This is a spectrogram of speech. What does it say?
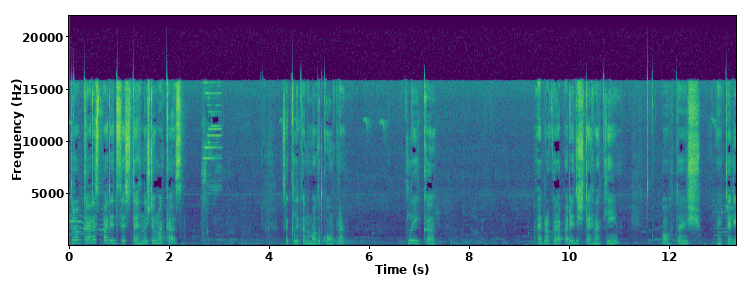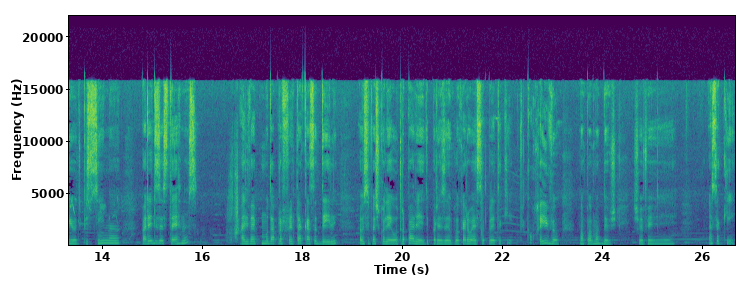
Trocar as paredes externas de uma casa. Você clica no modo compra. Clica. Vai procurar a parede externa aqui. Portas, interior de piscina, paredes externas. Aí ele vai mudar para frente da casa dele. Aí você vai escolher outra parede, por exemplo. Eu quero essa preta aqui. Fica horrível. Não, pelo amor de Deus. Deixa eu ver. Essa aqui.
